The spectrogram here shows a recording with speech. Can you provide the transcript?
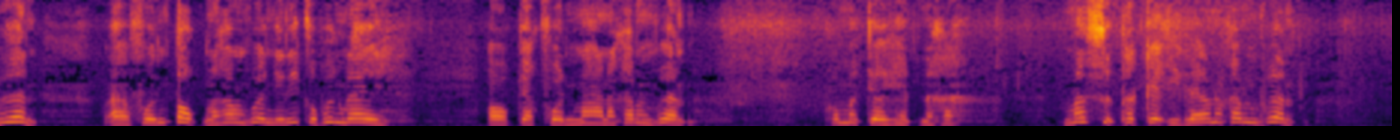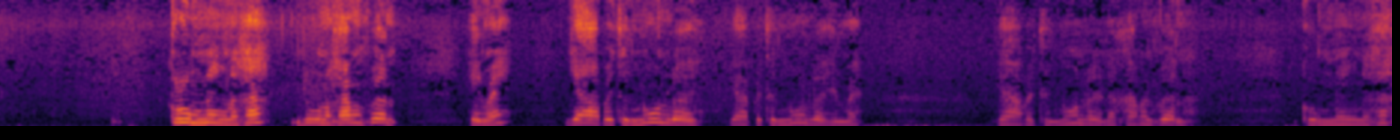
เพื่อนๆฝนตกนะคะเพื่อนๆยายลิก็เพิ่งได้ออกจากฝนมานะคะเพื่อนๆก็มาเจอเห็ดนะคะมาสึทะเกะอีกแล้วนะคะเพื่อนๆกลุ่มหนึ่งนะคะ ดูนะคะเพื่อนๆเห็นไหมยาไปถึงนู่นเลยยาไปถึงนู่นเลยเห็นไหมยาไปถึงนู่นเลยนะคะเพื่อนๆกลุ่มหนึ่งนะคะ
